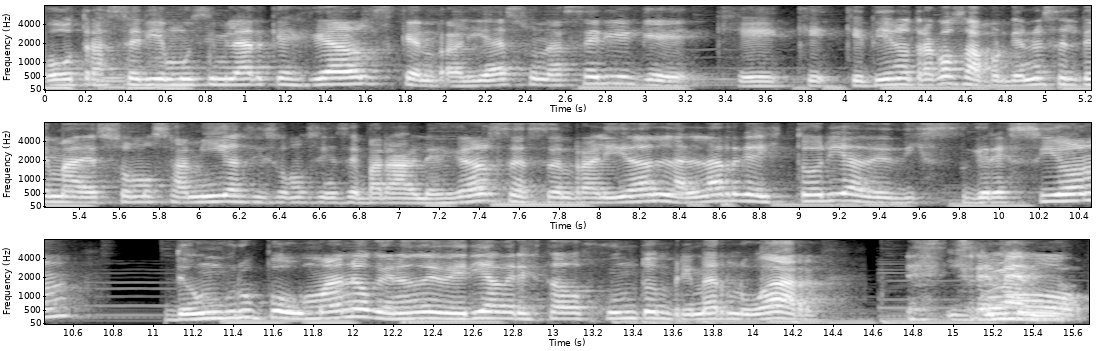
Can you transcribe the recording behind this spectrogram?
otra serie muy similar que es Girls, que en realidad es una serie que, que, tiene otra cosa, porque no es el tema de somos amigas y somos inseparables. Girls es en realidad la larga historia de digresión de un grupo humano que no debería haber estado junto en primer lugar. Es tremendo.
